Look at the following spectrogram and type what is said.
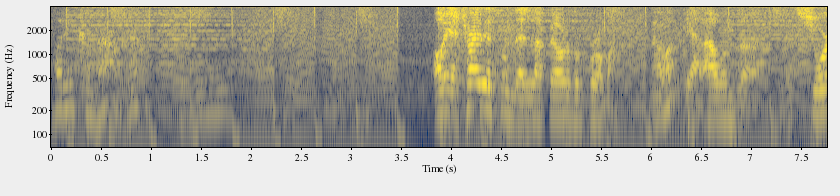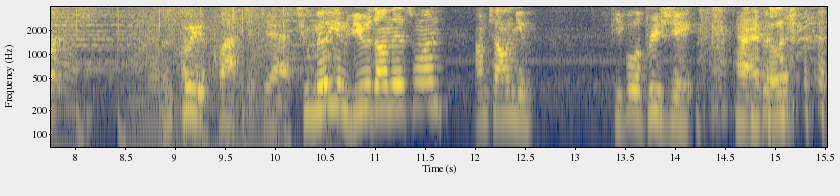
What did come out, man? Oh yeah, try this one, the La Peor de Broma. That one? Yeah, that one's uh, it's short. It's Sweet. like a classic. Yeah, two million views on this one. I'm telling you, people appreciate. Alright, so let's.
